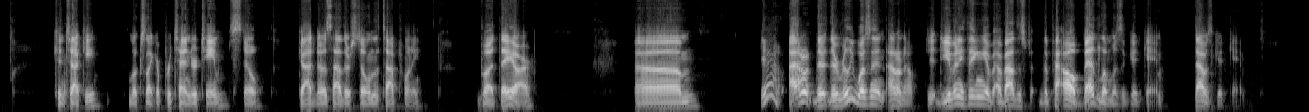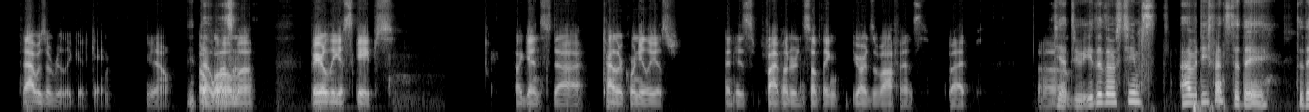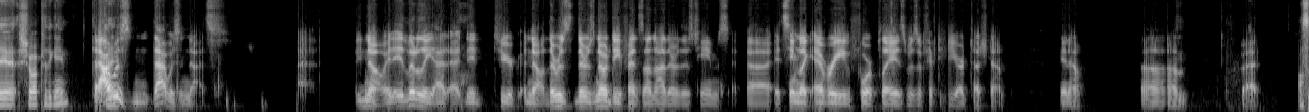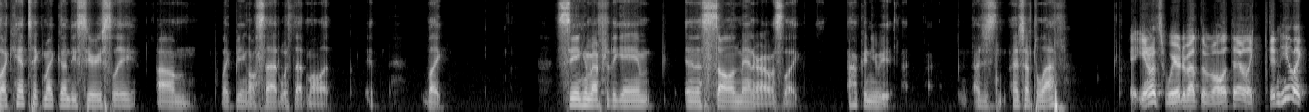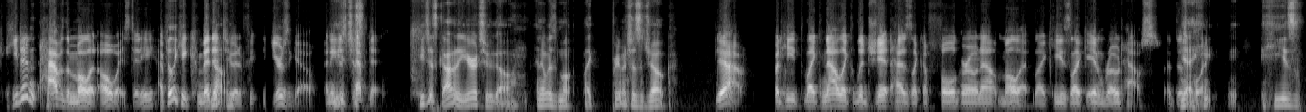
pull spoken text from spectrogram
Kentucky looks like a pretender team still. God knows how they're still in the top 20, but they are. Um, yeah, I don't, there, there really wasn't, I don't know. Do, you have anything about this? The Oh, Bedlam was a good game. That was a good game. That was a really good game. You know, That Oklahoma barely escapes against uh, Taylor Cornelius and his 500 and something yards of offense. But um, yeah. Do either of those teams have a defense? Did they did they show up to the game? That I- was that was nuts. Uh, No, it, it literally it, to your no. There was there's no defense on either of those teams. Uh, it seemed like every four plays was a 50 yard touchdown. You know, um, but Also, I can't take Mike Gundy seriously. Um, like being all sad with that mullet. It like seeing him after the game in a sullen manner. I was like, how can you? I just I just have to laugh. You know what's weird about the mullet though? Like, didn't he like he didn't have the mullet always, did he? I feel like he committed No. to it a few years ago, and he He's just, just- kept it. He just got it a year or two ago, and it was mo- like pretty much as a joke. Yeah, but he like now like legit has like a full grown out mullet. Like he's like in Roadhouse at this yeah, point. he he's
